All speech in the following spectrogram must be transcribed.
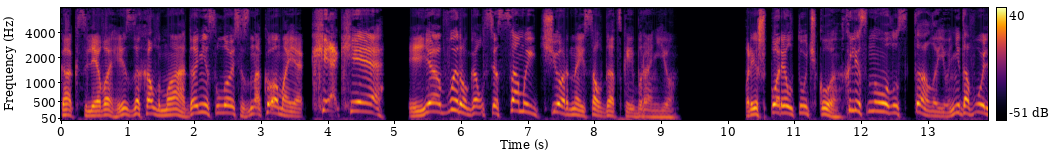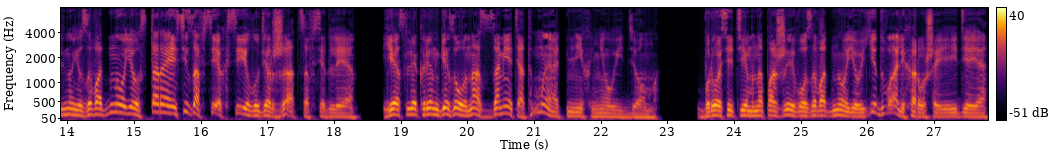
Как слева из-за холма донеслось знакомое «Кхе-кхе!» И я выругался самой черной солдатской бранью. Пришпорил тучку, хлестнул усталую, недовольную заводную, стараясь изо всех сил удержаться в седле. Если Кренгизу нас заметят, мы от них не уйдем. Бросить им на поживу заводную едва ли хорошая идея.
